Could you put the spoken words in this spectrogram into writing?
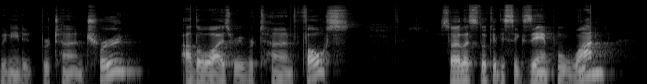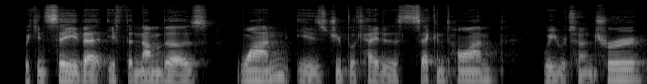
we need to return true. Otherwise, we return false. So let's look at this example one. We can see that if the numbers one is duplicated a second time, we return true.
